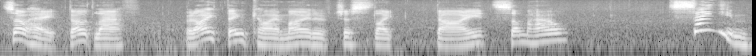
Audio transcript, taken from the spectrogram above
So hey, don't laugh, but I think I might have just, like, died somehow. Same!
